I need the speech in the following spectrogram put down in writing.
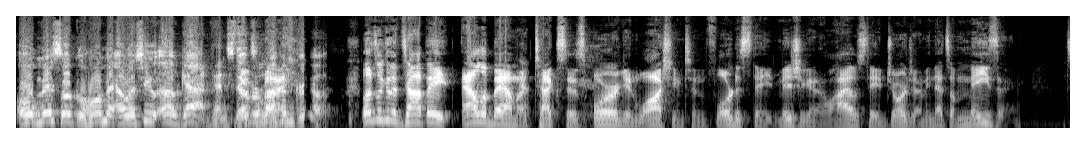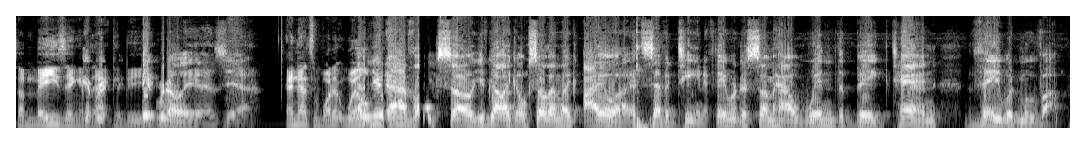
Ole Miss, Oklahoma, LSU. Oh god, Penn State's eleven. Let's look at the top eight Alabama, Texas, Oregon, Washington, Florida State, Michigan, and Ohio State, Georgia. I mean, that's amazing. It's amazing if It, that could be, it really is, yeah. And that's what it will And you'd have like so you've got like oh so then like Iowa at 17. If they were to somehow win the Big Ten, they would move up.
